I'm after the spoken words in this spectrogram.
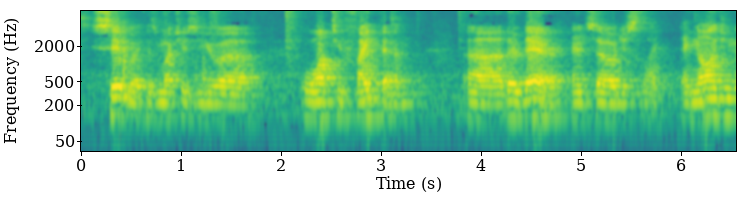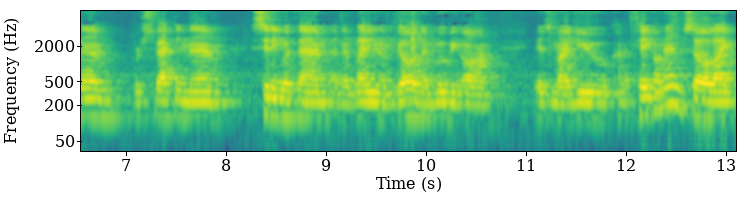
sit with as much as you uh, want to fight them. Uh, they're there. And so just, like, acknowledging them, respecting them, sitting with them and then letting them go and then moving on is my new kind of take on him. So like,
